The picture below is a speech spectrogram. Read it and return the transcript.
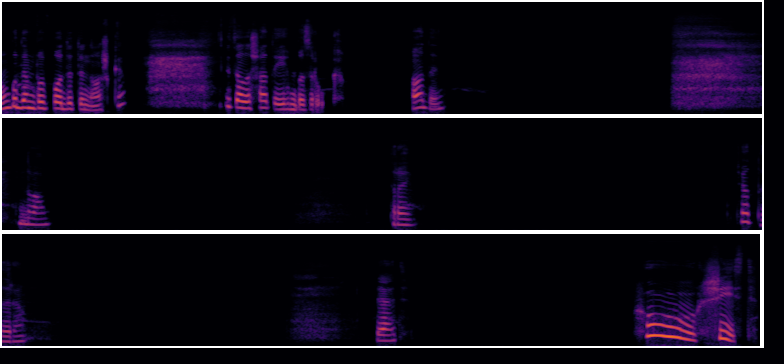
Ми будемо виходити ножки і залишати їх без рук. Один. Два. Три. Чотири. П'ять. Фу, шість.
